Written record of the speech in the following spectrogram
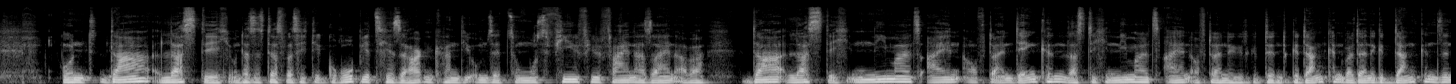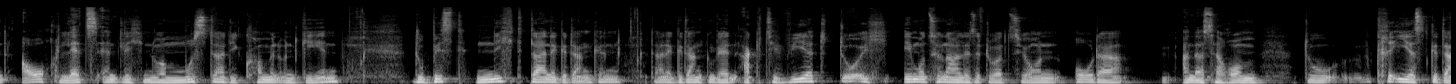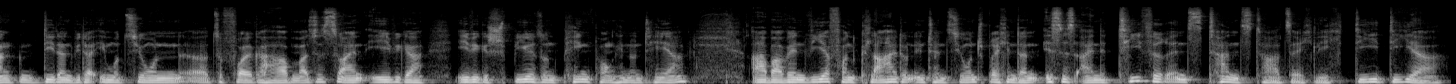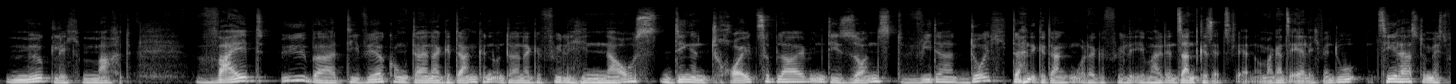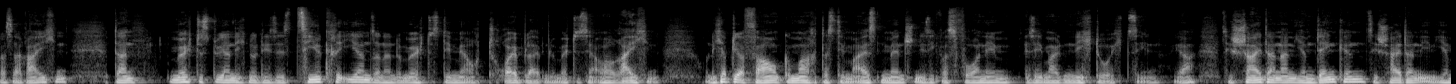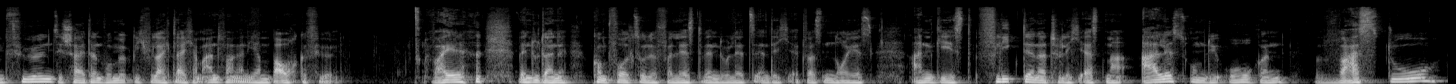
Und da lass dich, und das ist das, was ich dir grob jetzt hier sagen kann, die Umsetzung muss viel, viel feiner sein, aber da lass dich niemals ein auf dein Denken, lass dich niemals ein auf deine Gedanken, weil deine Gedanken sind auch letztendlich nur Muster, die kommen und gehen. Du bist nicht deine Gedanken. Deine Gedanken werden aktiviert durch emotionale Situationen oder andersherum du kreierst Gedanken, die dann wieder Emotionen äh, zur Folge haben. Also es ist so ein ewiger, ewiges Spiel, so ein Ping-Pong hin und her. Aber wenn wir von Klarheit und Intention sprechen, dann ist es eine tiefere Instanz tatsächlich, die dir möglich macht, weit über die Wirkung deiner Gedanken und deiner Gefühle hinaus Dingen treu zu bleiben, die sonst wieder durch deine Gedanken oder Gefühle eben halt in Sand gesetzt werden. Und mal ganz ehrlich, wenn du ein Ziel hast, du möchtest was erreichen, dann möchtest du ja nicht nur dieses Ziel kreieren, sondern du möchtest dem ja auch treu bleiben, du möchtest ja auch erreichen. Und ich habe die Erfahrung gemacht, dass die meisten Menschen, die sich was vornehmen, es eben halt nicht durchziehen. Ja, sie scheitern an ihrem Denken, sie scheitern in ihrem Fühlen, sie scheitern womöglich vielleicht gleich am Anfang an ihrem Bauchgefühl. Weil, wenn du deine Komfortzone verlässt, wenn du letztendlich etwas Neues angehst, fliegt dir natürlich erstmal alles um die Ohren, was du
